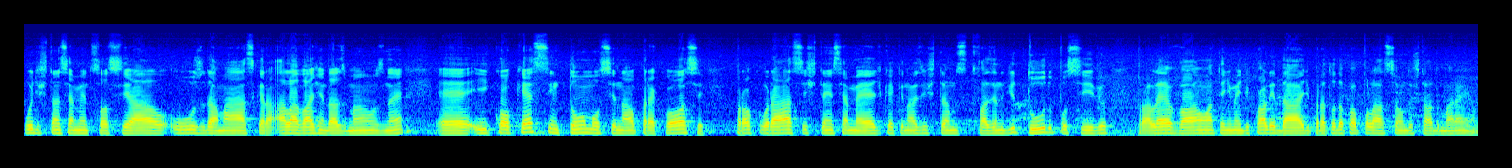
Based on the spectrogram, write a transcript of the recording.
O distanciamento social, o uso da máscara, a lavagem das mãos, né? É, e qualquer sintoma ou sinal precoce, procurar assistência médica, que nós estamos fazendo de tudo possível para levar um atendimento de qualidade para toda a população do estado do Maranhão.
